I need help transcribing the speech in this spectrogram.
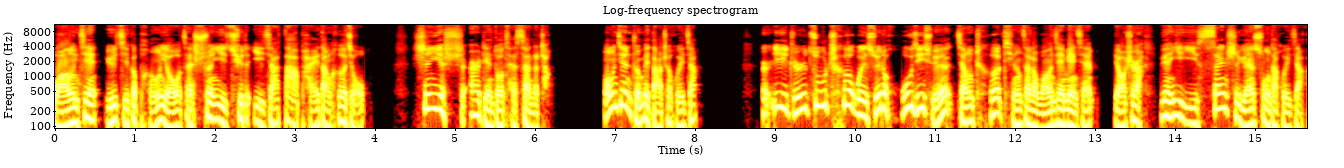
王建与几个朋友在顺义区的一家大排档喝酒，深夜十二点多才散的场。王建准备打车回家。而一直租车尾随的胡吉学将车停在了王建面前，表示啊愿意以三十元送他回家。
